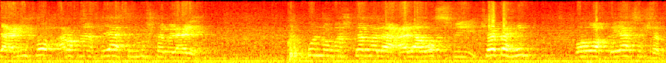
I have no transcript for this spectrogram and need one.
تعريفه عرفنا القياس المشتمل عليه. كل ما اشتمل على وصف شبه وهو قياس الشبه.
